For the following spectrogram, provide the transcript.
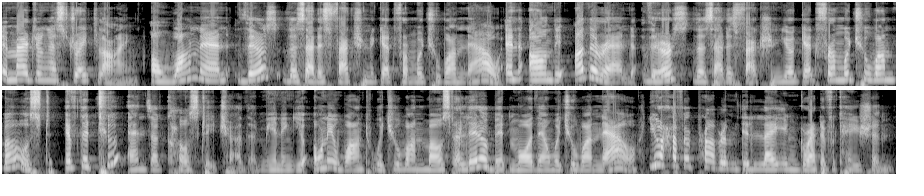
Imagine a straight line. On one end, there's the satisfaction you get from what you want now, and on the other end, there's the satisfaction you get from what you want most. If the two ends are close to each other, meaning you only want what you want most a little bit more than what you want now, you have a problem delaying gratification.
